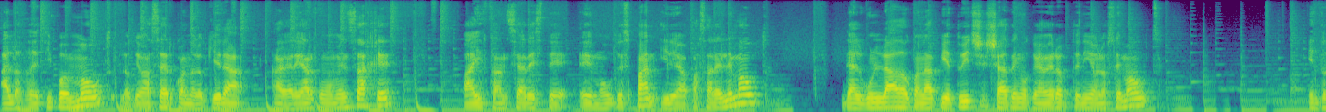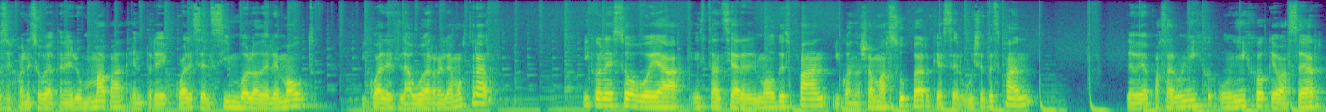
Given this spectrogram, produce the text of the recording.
A los de tipo emote, lo que va a hacer cuando lo quiera agregar como mensaje, va a instanciar este emote span y le va a pasar el emote. De algún lado con la API Twitch ya tengo que haber obtenido los emotes. Entonces con eso voy a tener un mapa entre cuál es el símbolo del emote y cuál es la URL a mostrar. Y con eso voy a instanciar el mode span y cuando llama super, que es el widget span, le voy a pasar un hijo, un hijo que va a ser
